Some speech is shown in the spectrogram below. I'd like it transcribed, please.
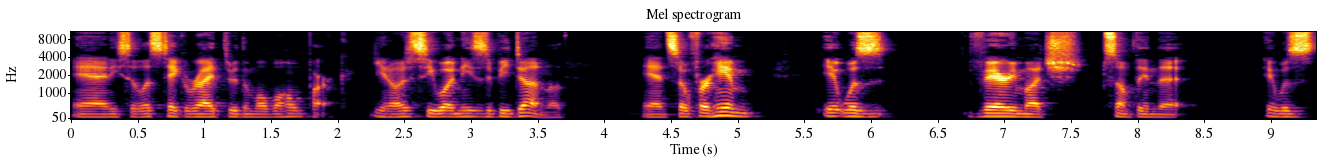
and he said, "Let's take a ride through the mobile home park, you know, to see what needs to be done." And so for him, it was very much something that it was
